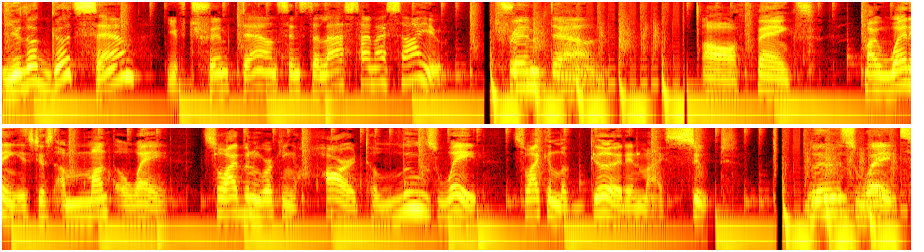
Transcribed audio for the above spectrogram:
You look good, Sam. You've trimmed down since the last time I saw you. Trimmed down. Oh, thanks. My wedding is just a month away, so I've been working hard to lose weight so I can look good in my suit. Lose weight.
